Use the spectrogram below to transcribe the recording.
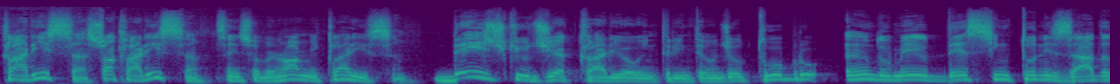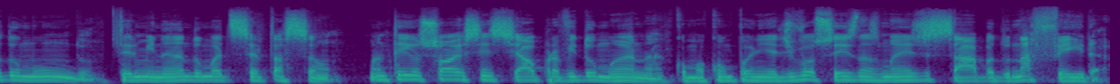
Clarissa, só Clarissa? Sem sobrenome? Clarissa. Desde que o dia clareou em 31 de outubro, ando meio dessintonizada do mundo, terminando uma dissertação. Mantenho só o essencial para a vida humana, como a companhia de vocês nas manhãs de sábado na feira.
